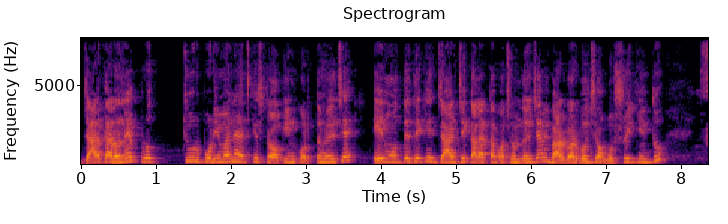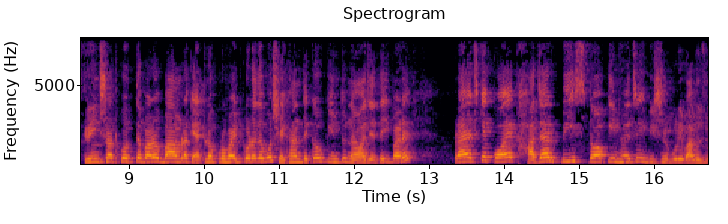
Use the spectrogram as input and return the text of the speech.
যার কারণে প্রচুর পরিমাণে আজকে স্টক ইন করতে হয়েছে। এর মধ্যে থেকে যার যে কালারটা পছন্দ হয়েছে, আমি বারবার বলছি, অবশ্যই কিন্তু স্ক্রিনশট করতে পারো বা আমরা ক্যাটলগ প্রোভাইড করে দেবো, সেখান থেকেও কিন্তু নেওয়া যেতেই পারে। প্রায় আজকে কয়েক হাজার পিস স্টক ইন হয়েছে এই বিষ্ণুপুরি বালুচুরি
